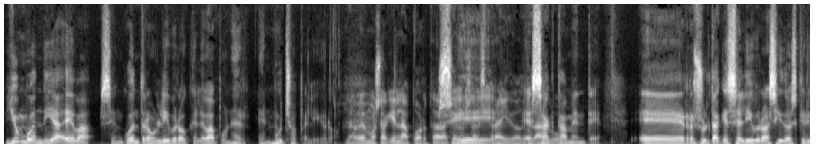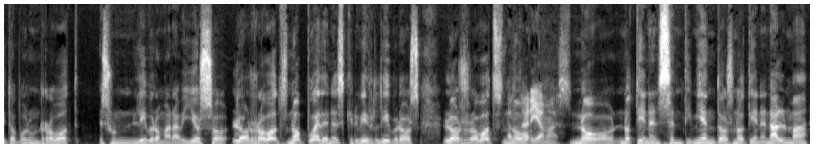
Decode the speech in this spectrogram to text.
y un buen día Eva se encuentra un libro que le va a poner en mucho peligro. La vemos aquí en la portada que nos has traído del exactamente. Eh, resulta que ese libro ha sido escrito por un robot, es un libro maravilloso. Los robots no pueden escribir libros, los robots no, no, no, tienen sentimientos, no tienen alma,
